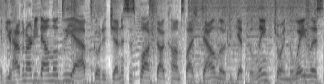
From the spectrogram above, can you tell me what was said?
If you haven't already downloaded the app, go to genesisblock.com/download to get the link, join the waitlist,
